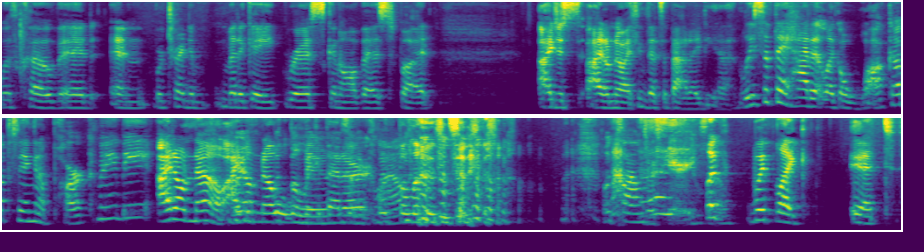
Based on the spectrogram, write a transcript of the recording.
with COVID and we're trying to mitigate risk and all this, but I just I don't know. I think that's a bad idea. At least if they had it like a walk up thing in a park, maybe. I don't know. I don't know with what would make it balloons and a better with balloons and a clown. well, clowns are scary. So. like with like it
